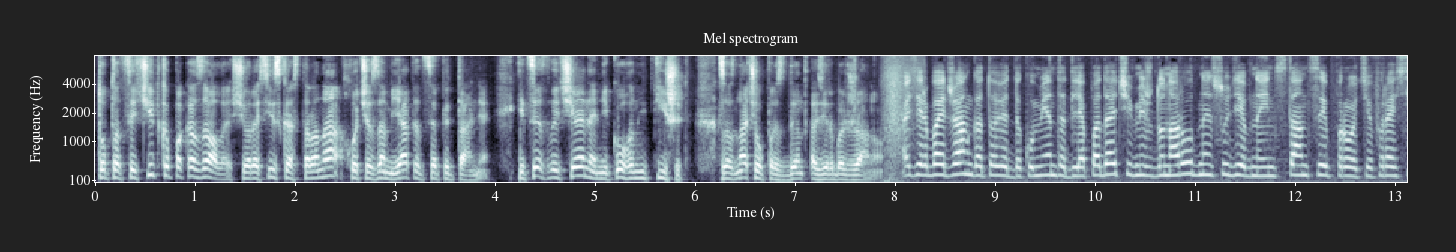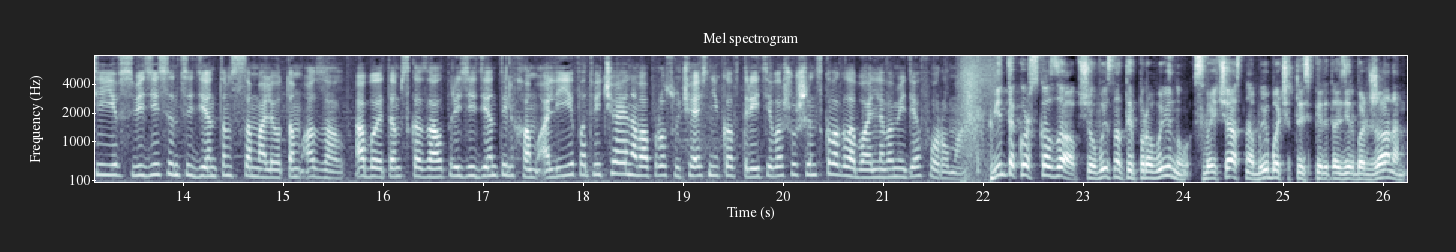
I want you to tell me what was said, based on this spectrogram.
Тобто, це чітко показало, що російська сторона хоче зам'яти це питання, і це звичайно нікого не тішить, зазначив президент Азербайджану. Азербайджан готовит документы для подачи в международные судебные инстанции против России в связи с инцидентом с самолетом «Азал». Об этом сказал президент Ильхам Алиев, отвечая на вопрос участников третьего Шушинского глобального медиафорума. Він також сказав, що визнати провину, своєчасно вибачитись перед Азербайджаном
